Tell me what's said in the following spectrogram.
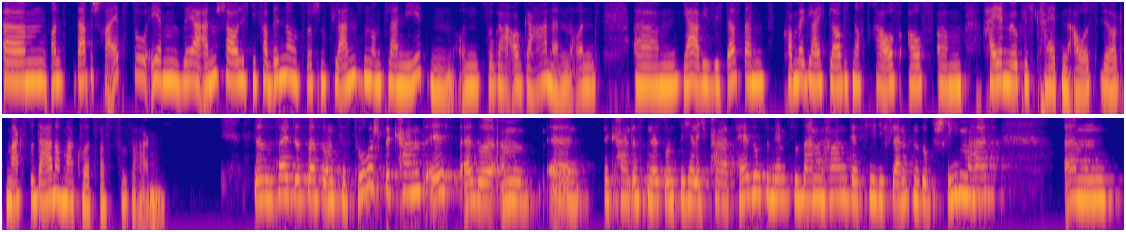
Ähm, und da beschreibst du eben sehr anschaulich die Verbindung zwischen Pflanzen und Planeten und sogar Organen. Und ähm, ja, wie sich das dann, kommen wir gleich, glaube ich, noch drauf, auf ähm, Heilmöglichkeiten auswirkt. Magst du da noch mal kurz was zu sagen? Das ist halt das, was uns historisch bekannt ist. Also am äh, bekanntesten ist uns sicherlich Paracelsus in dem Zusammenhang, der viel die Pflanzen so beschrieben hat. Ähm,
